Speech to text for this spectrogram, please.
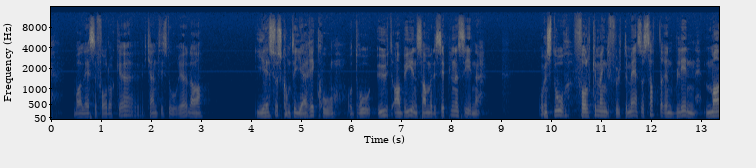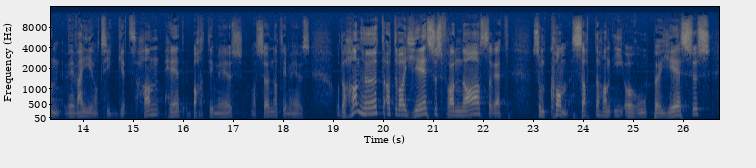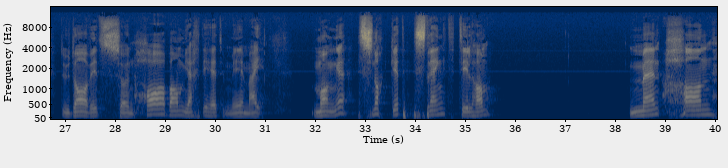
Bare lese for dere. Kjent historie. Da Jesus kom til Jeriko og dro ut av byen sammen med disiplene sine og en stor folkemengde fulgte med, så satt der en blind mann ved veien og tigget. Han het Bartimeus, han var sønn av Timeus. Og Da han hørte at det var Jesus fra Nasaret som kom, satte han i å rope, 'Jesus, du Davids sønn, ha barmhjertighet med meg.' Mange snakket strengt til ham men han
